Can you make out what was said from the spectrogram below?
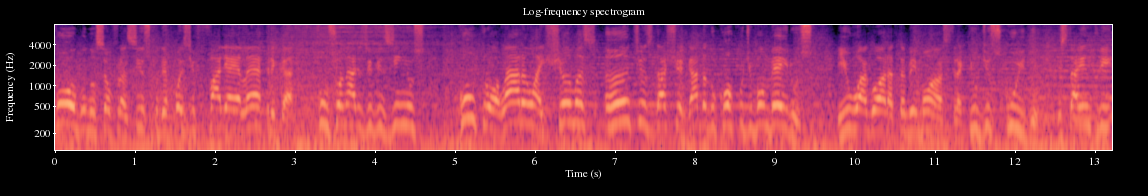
fogo no São Francisco depois de falha elétrica. Funcionários e vizinhos controlaram as chamas antes da chegada do Corpo de Bombeiros. E o Agora também mostra que o descuido está entre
